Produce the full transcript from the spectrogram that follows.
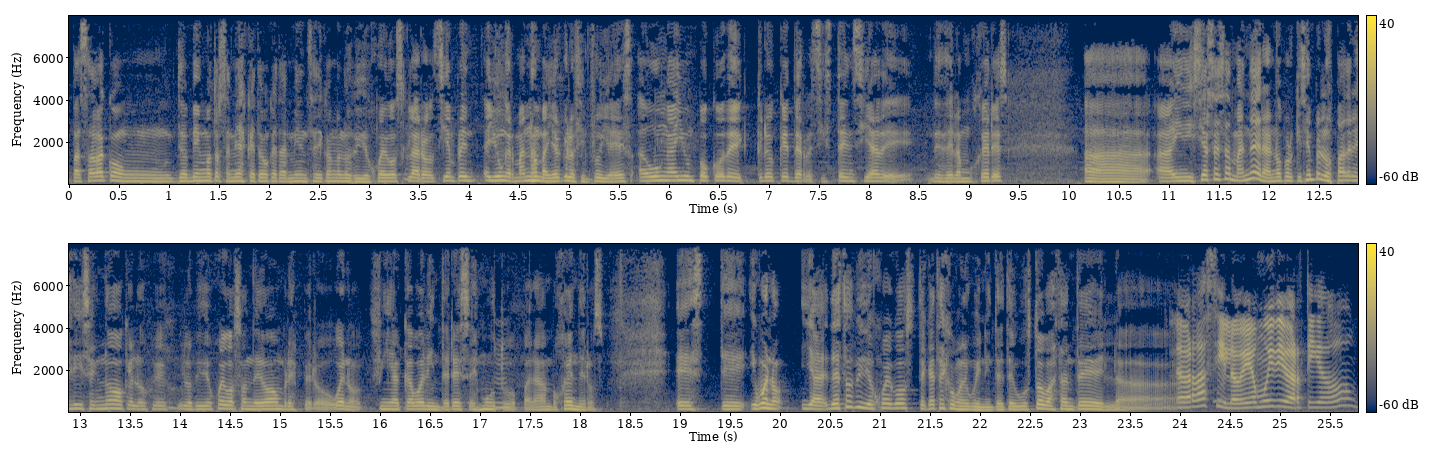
pasaba con también otras amigas que tengo que también se dedican a los videojuegos. Claro, siempre hay un hermano mayor que los influye. Es, aún hay un poco de, creo que, de resistencia de, desde las mujeres a, a, iniciarse de esa manera, ¿no? Porque siempre los padres dicen, no, que los, los, videojuegos son de hombres, pero bueno, al fin y al cabo el interés es mutuo para ambos géneros. Este, y bueno, ya, de estos videojuegos te quedaste con el Winning, ¿te, te gustó bastante la... La verdad sí, lo veía muy divertido.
